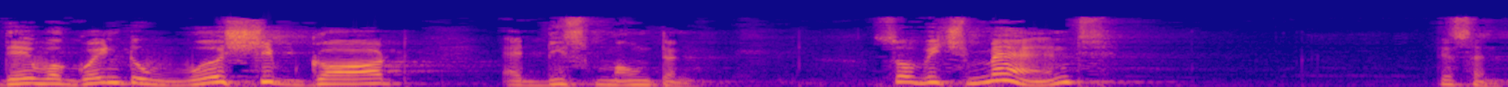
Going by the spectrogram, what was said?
they were going to worship God at this mountain. So which meant, listen,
